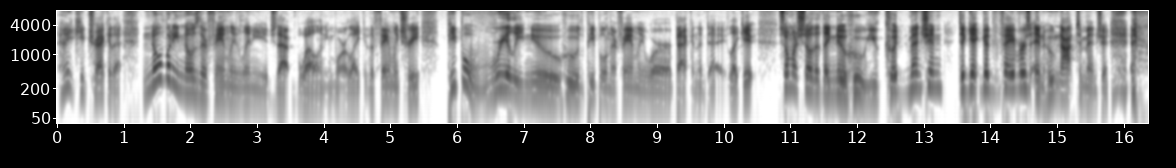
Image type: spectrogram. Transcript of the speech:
how do you keep track of that? Nobody knows their family lineage that well anymore. Like the family tree, people really knew who the people in their family were back in the day. Like it so much so that they knew who you could mention to get good favors and who not to mention.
